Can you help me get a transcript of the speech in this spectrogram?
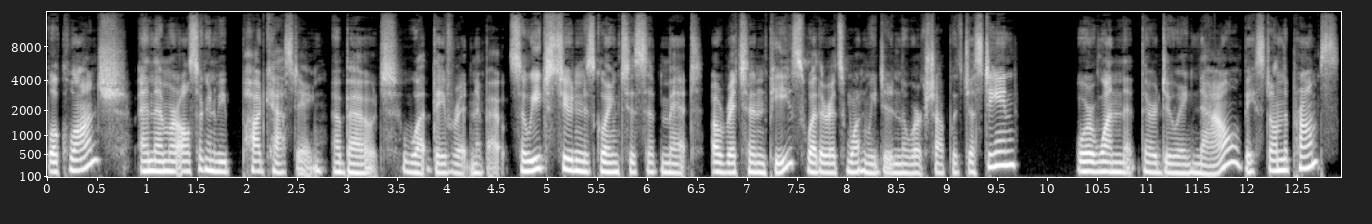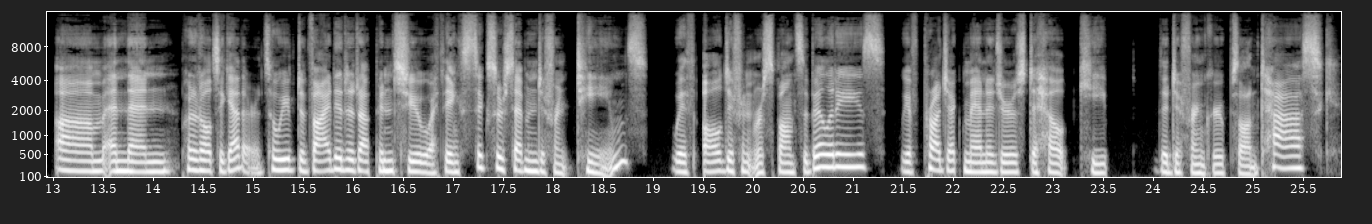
book launch. And then we're also going to be podcasting about what they've written about. So each student is going to submit a written piece, whether it's one we did in the workshop with Justine or one that they're doing now based on the prompts, um, and then put it all together. And so we've divided it up into, I think, six or seven different teams with all different responsibilities. We have project managers to help keep the different groups on task.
